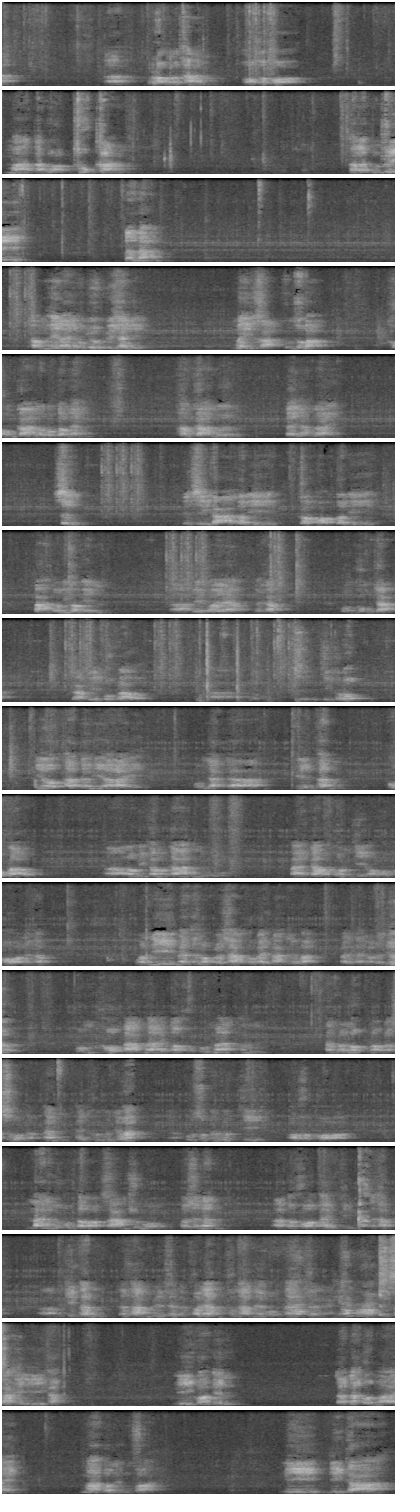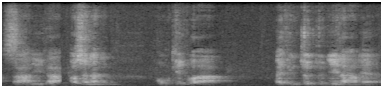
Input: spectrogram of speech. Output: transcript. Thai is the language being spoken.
อ่อรองประธานอกพมาตลอดทุกครั้งท่านรัฐมนตรีดังนั้นทำให้นายยงยุทธวิชัยดิไม่ขาดคุณสมบัติของการดำรงตำแหน่งทางการเมืองแต่อย่างใด ซึ่งกฤษฎีกาก็ดีกพก็ดี ต่างก็มีความเห็นเรียบร้อยแล้วนะครับ ผมคงจะกราบเรียนพวกเราสื่อที่เคารพเดี๋ยวถ้าจะมีอะไร ผมอยากจะเรียนท่านพวกเราเรามีกรรมการอยู่แปดเก้าคนที่อปพนะครับ วันนี้แม้ท่านรองประชาก็ไปต่างจังหวัดไปต่างจังหวัดเยอะ ผมโทรตามได้ก็ขอบคุณมากท่าน ท่านบรรลบรองกระทรวงกับท่านไพฑูรย์บุญยวัฒน์เอ่อผู้ทรงคุณวุฒิที่อคพนั่งอยู่ผมตลอดสามชั่วโมง เพราะฉะนั้นอ่าต้องขออภัยจริงๆนะครับอ่าเมื่อกี้ท่านจะถามเรียนเชิญแต่ขออนุญาตคำถามนะครับผมนะเชิญท่านประหลัดศึกษาให้ดีครับ มีความเห็นจากนักกฎหมายมากกว่าหนึ่งฝ่าย มีดีกาสาดีกา เพราะฉะนั้นผมคิดว่า ไปถึงจุดจุดนี้แล้วเนี่ย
